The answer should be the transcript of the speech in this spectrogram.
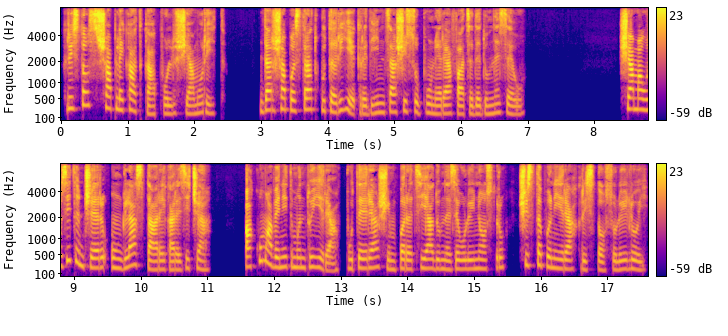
Hristos și-a plecat capul și a murit, dar și-a păstrat cu tărie credința și supunerea față de Dumnezeu. Și am auzit în cer un glas tare care zicea, Acum a venit mântuirea, puterea și împărăția Dumnezeului nostru și stăpânirea Hristosului lui,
